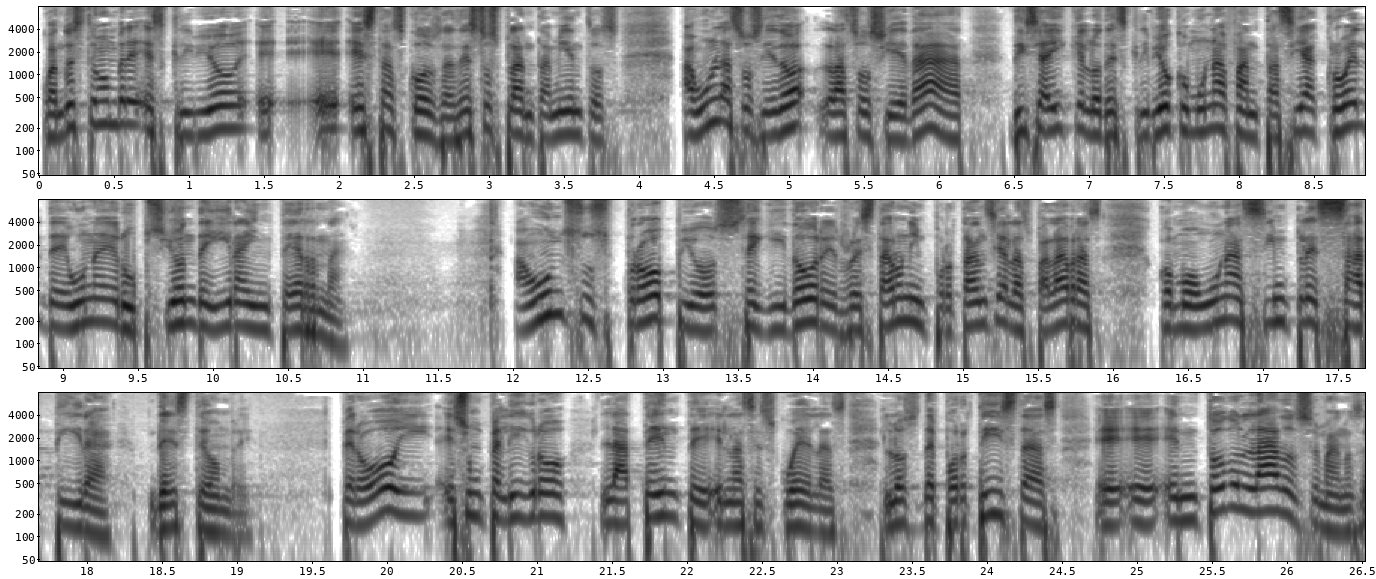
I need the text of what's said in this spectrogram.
Cuando este hombre escribió eh, eh, estas cosas, estos planteamientos, aún la sociedad, dice ahí que lo describió como una fantasía cruel de una erupción de ira interna. Aún sus propios seguidores restaron importancia a las palabras como una simple sátira de este hombre. Pero hoy es un peligro latente en las escuelas. Los deportistas, eh, en todos lados, hermanos,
